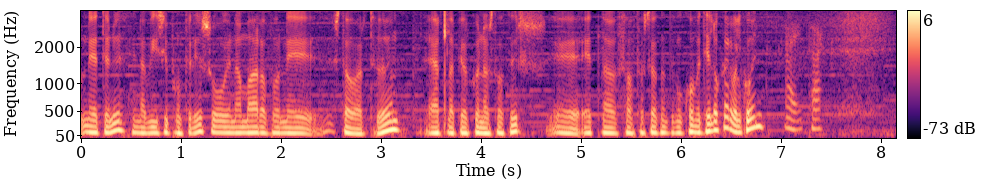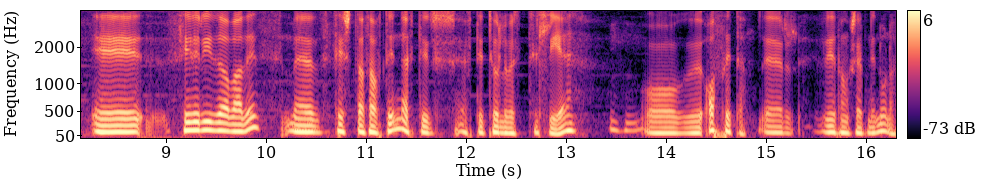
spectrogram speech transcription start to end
netinu inn á vísi.is og inn á marathóni stöðar 2. Erla Björg Gunnarsdóttir, uh, einn af þáttarstjórnandum og komið til okkar, velkomin. Hæ, takk. E, þið eru í það vaðið með fyrsta þáttinn eftir, eftir tölvert hlið Mm -hmm. og offita er viðfangsefni núna.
